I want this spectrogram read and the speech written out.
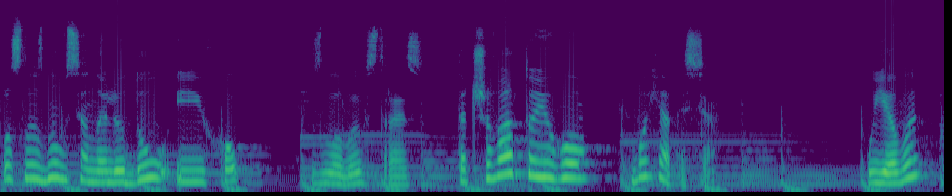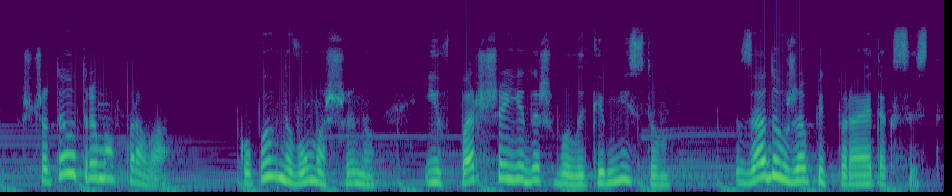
Послизнувся на льоду і хоп, зловив стрес. Та чи варто його боятися? Уяви, що ти отримав права, купив нову машину і вперше їдеш великим містом. Ззаду вже підпирає таксист.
